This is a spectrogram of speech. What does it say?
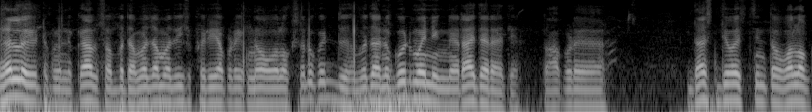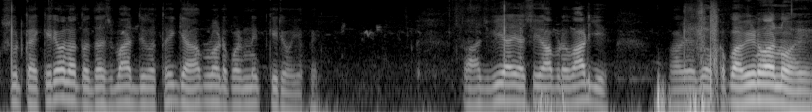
હેલો યુટ્યુબ ફેમિલી કેમ છો? બધા મજામાં દઈશું ફરી આપણે એક નવો વ્લોગ શરૂ કરી દીધો બધાને ગુડ મોર્નિંગ ને રાધે રાધે. તો આપણે દસ દિવસથી તો વ્લોગ શૂટ કાંઈ કર્યો નહોતો. દસ બાર દિવસ થઈ ગયા અપલોડ પણ નથી કર્યો એ કંઈ. તો આજ બી આવ્યા છીએ આપણે વાળીએ વાળીએ જો કપા વીણવાનો છે.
